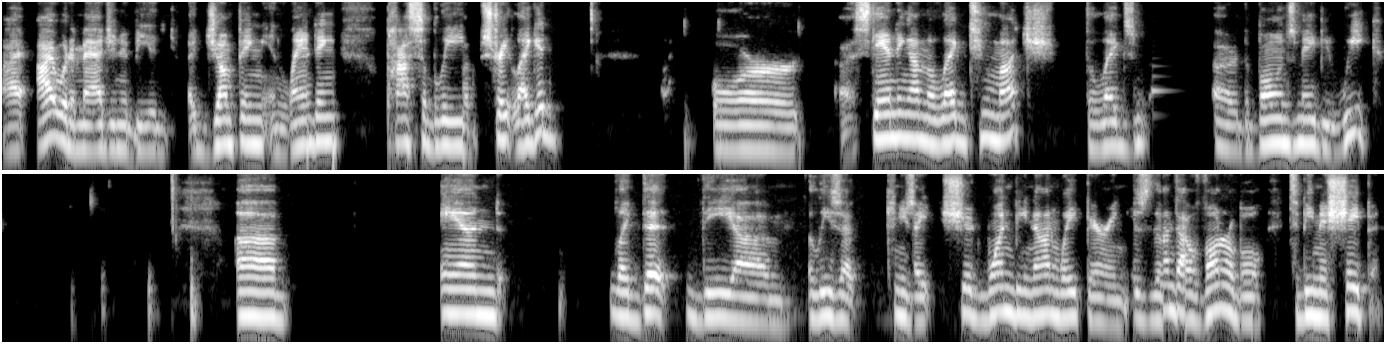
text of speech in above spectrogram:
I, I would imagine it'd be a, a jumping and landing, possibly straight legged or uh, standing on the leg too much, the legs or uh, the bones may be weak. Uh, and like the the um, Eleeza, can you say should one be non-weight bearing? Is the condyle vulnerable to be misshapen?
